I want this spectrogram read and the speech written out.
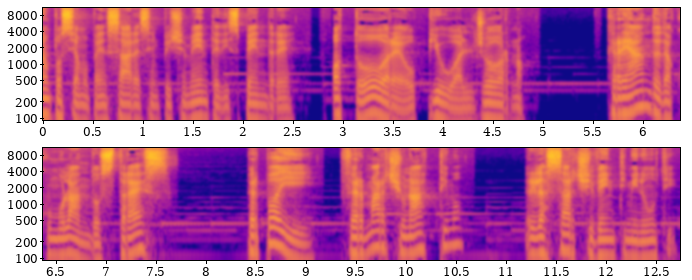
Non possiamo pensare semplicemente di spendere otto ore o più al giorno creando ed accumulando stress per poi fermarci un attimo, rilassarci 20 minuti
